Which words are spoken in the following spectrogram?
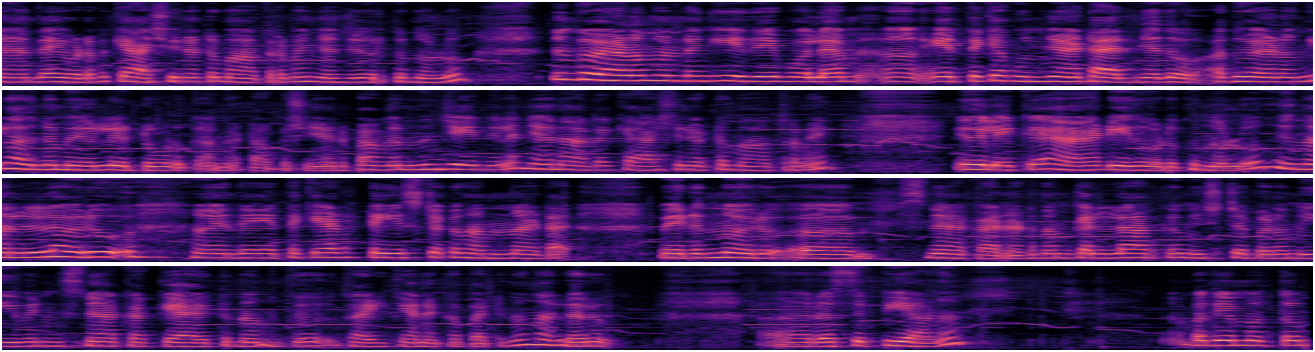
ഞാൻ എന്താ ഇവിടെ കാഷ്യൂ നട്ട് മാത്രമേ ഞാൻ ചേർക്കുന്നുള്ളൂ. നിങ്ങൾക്ക് വേണമെന്നുണ്ടെങ്കിൽ ഇതേപോലെ ഏത്തയ്ക്ക കുഞ്ഞായിട്ട് അരിഞ്ഞതോ അത് വേണമെങ്കിൽ അതിന്റെ മുകളിൽ ഇട്ട് കൊടുക്കാം കേട്ടോ. പക്ഷേ ഞാനിപ്പോൾ അങ്ങനൊന്നും ചെയ്യുന്നില്ല. ഞാൻ ആകെ കാഷ്യൂ നട്ട് മാത്രമേ ഇതിലേക്ക് ആഡ് ചെയ്ത് കൊടുക്കുന്നുള്ളൂ. ഇത് നല്ലൊരു എന്താ ഏത്തക്കയുടെ ടേസ്റ്റൊക്കെ നന്നായിട്ട് വരുന്ന ഒരു സ്നാക്കാണ് കേട്ടോ. നമുക്ക് എല്ലാവർക്കും ഇഷ്ടപ്പെടും ഈവനിങ് സ്നാക്കൊക്കെ ആയിട്ട് നമുക്ക് കഴിക്കാനൊക്കെ പറ്റുന്ന നല്ലൊരു റെസിപ്പിയാണ് അപ്പോൾ അതേ മൊത്തം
